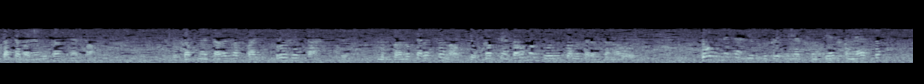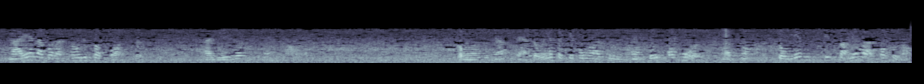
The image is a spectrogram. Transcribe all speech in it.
está trabalhando no campo mental. O campo mental é capaz de projetar no plano operacional. Porque o campo mental é uma coisa, o plano operacional é outra. Todo o mecanismo do crescimento consciente começa na elaboração de propostas a nível mental. Como nós dizemos, eu entro aqui com um conceito e sai com outro. Mas o mesmo espírito, com a mesma confusão.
